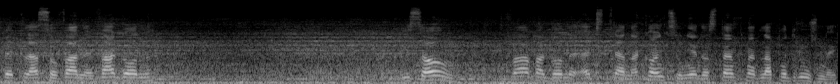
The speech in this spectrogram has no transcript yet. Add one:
Zdeklasowany wagon. I są dwa wagony ekstra na końcu, niedostępne dla podróżnych.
